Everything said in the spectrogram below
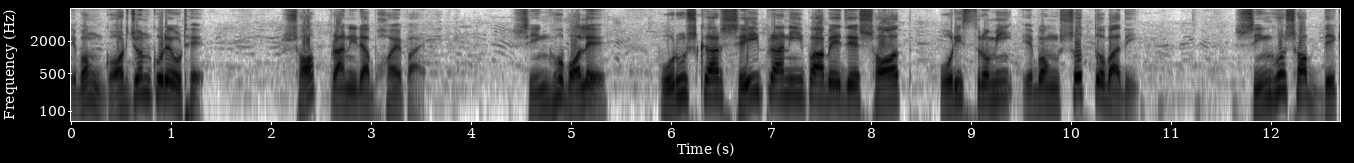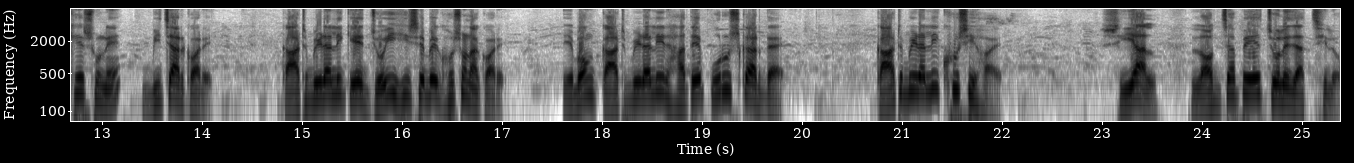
এবং গর্জন করে ওঠে। সব প্রাণীরা ভয় পায়। সিংহ বলে, পুরস্কার সেই প্রাণী পাবে যে সৎ, পরিশ্রমী এবং সত্যবাদী। সিংহ সব দেখে শুনে বিচার করে। কাঠবিড়ালিকে জয়ী হিসেবে ঘোষণা করে এবং কাঠবিড়ালির হাতে পুরস্কার দেয়। কাঠবিড়ালি খুশি হয়। শিয়াল লজ্জা পেয়ে চলে যাচ্ছিল।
